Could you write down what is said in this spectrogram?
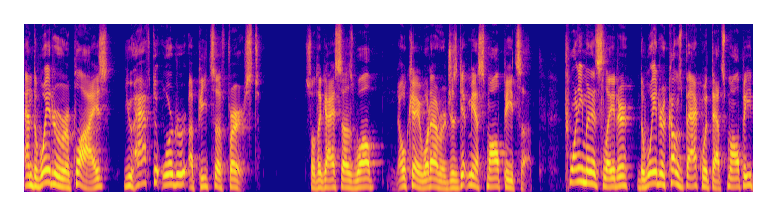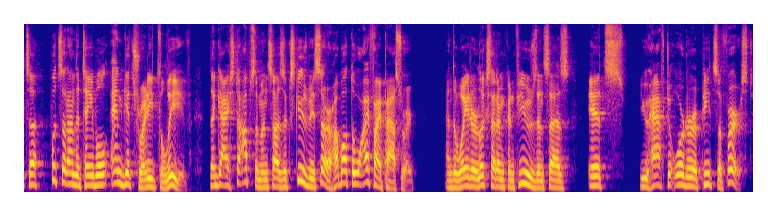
And the waiter replies, You have to order a pizza first. So the guy says, Well, okay, whatever, just get me a small pizza. 20 minutes later, the waiter comes back with that small pizza, puts it on the table, and gets ready to leave. The guy stops him and says, Excuse me, sir, how about the Wi Fi password? And the waiter looks at him confused and says, it's you have to order a pizza first.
